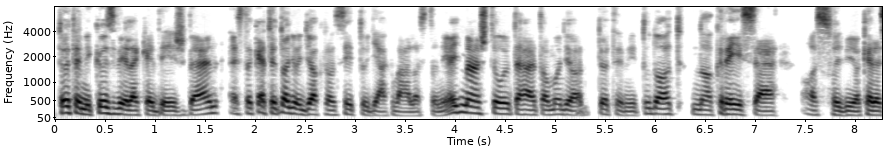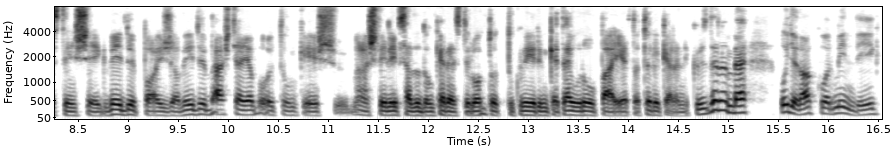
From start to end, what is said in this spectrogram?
történelmi közvélekedésben ezt a kettőt nagyon gyakran szét tudják választani egymástól, tehát a magyar történelmi tudatnak része az, hogy mi a kereszténység védőpajzsa, védőbástyája voltunk, és másfél évszázadon keresztül ontottuk vérünket Európáért a török elleni küzdelembe, ugyanakkor mindig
